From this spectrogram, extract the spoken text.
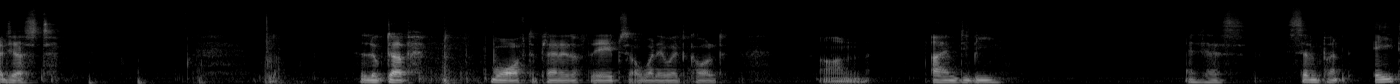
I just looked up War of the Planet of the Apes or whatever it's called on IMDb and it has 7.8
